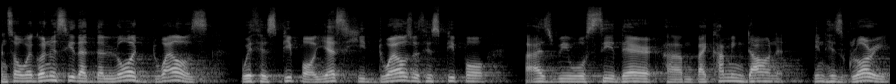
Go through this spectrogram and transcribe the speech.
And so we're going to see that the Lord dwells with his people. Yes, he dwells with his people, as we will see there, um, by coming down in his glory.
